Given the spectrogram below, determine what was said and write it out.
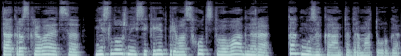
Так раскрывается несложный секрет превосходства Вагнера как музыканта-драматурга.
